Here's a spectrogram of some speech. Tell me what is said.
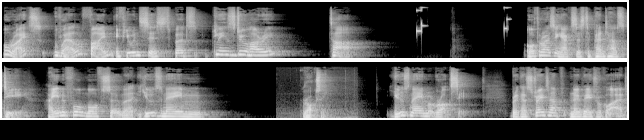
All right, well, fine, if you insist, but please do hurry. Ta. Authorizing access to Penthouse D. Hyenoform Morphsoma, username. Roxy. Username Roxy. Bring her straight up, no page required.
